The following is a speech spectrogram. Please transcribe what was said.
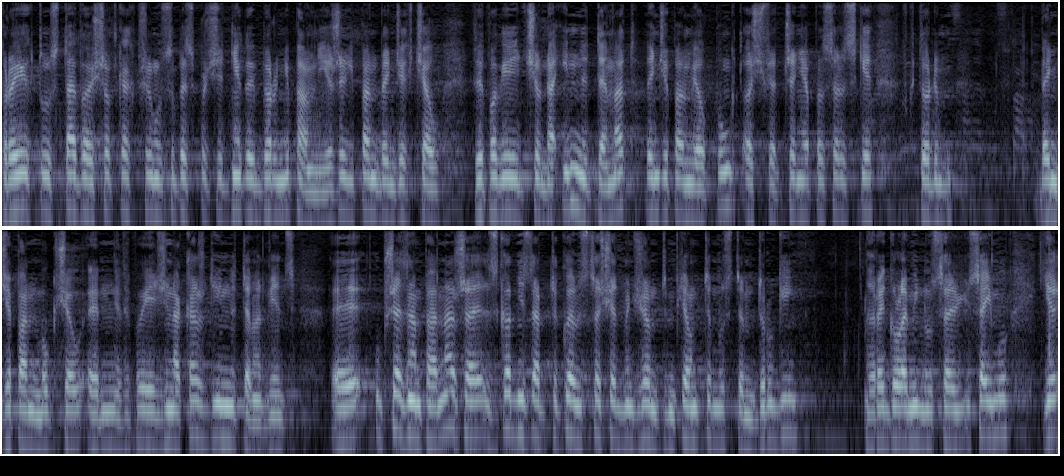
projektu ustawy o środkach przymusu bezpośredniego i broni palnej. Jeżeli pan będzie chciał wypowiedzieć się na inny temat, będzie pan miał punkt oświadczenia poselskie, w którym będzie pan mógł się wypowiedzieć na każdy inny temat. Więc uprzedzam pana, że zgodnie z artykułem 175 ust. 2 regulaminu Sej- Sejmu, je,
